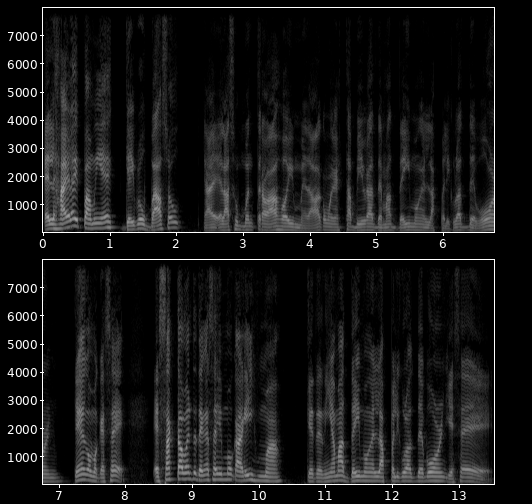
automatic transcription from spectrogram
El highlight para mí es Gabriel Basso, él hace un buen trabajo y me daba como que estas vibras de Matt Damon en las películas de Bourne. Tiene como que ese, exactamente tiene ese mismo carisma que tenía Matt Damon en las películas de Bourne y ese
